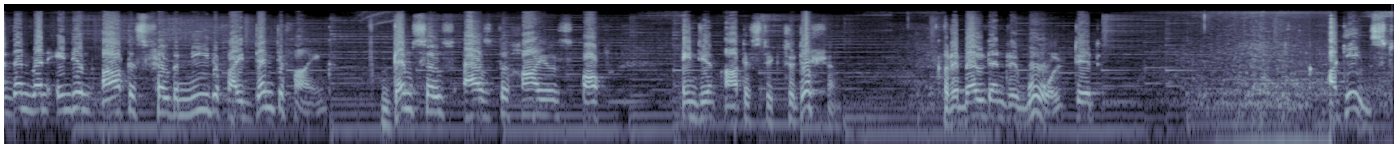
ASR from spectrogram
And then, when Indian artists felt the need of identifying themselves as the heirs of Indian artistic tradition, rebelled and revolted against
